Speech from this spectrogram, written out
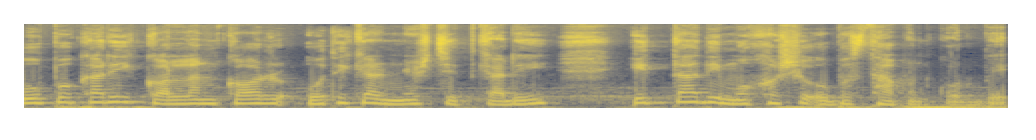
উপকারী, কল্যাণকর, অধিকার নিশ্চিতকারী ইত্যাদি মুখোশে উপস্থাপন করবে।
